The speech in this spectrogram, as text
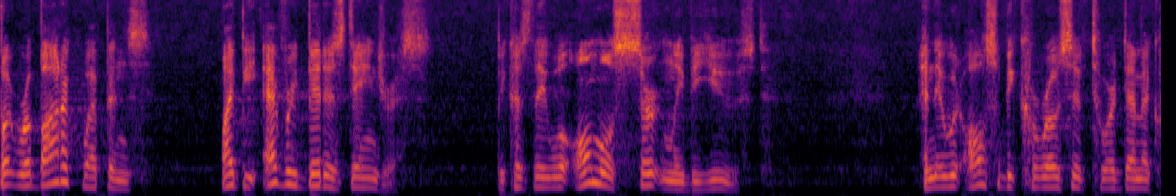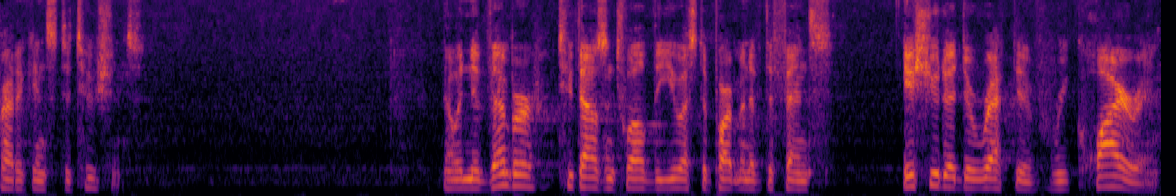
But robotic weapons might be every bit as dangerous because they will almost certainly be used. And they would also be corrosive to our democratic institutions. Now, in November 2012, the U.S. Department of Defense issued a directive requiring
